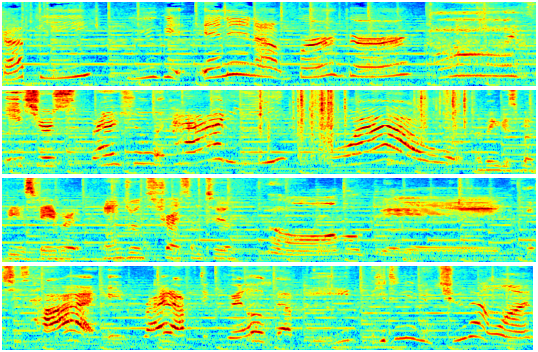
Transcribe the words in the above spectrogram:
Guppy, you get In-N-Out Burger. Oh, it's your special patty. Wow. I think this might be his favorite. Andrew wants to try some too. Oh, I'm okay. It's just hot. It's right off the grill, Guppy. He didn't even chew that one.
